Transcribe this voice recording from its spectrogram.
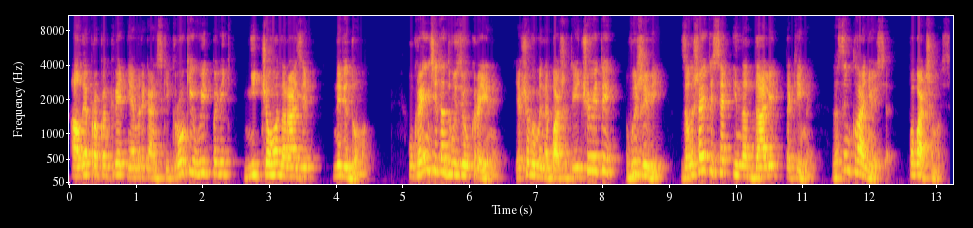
Але про конкретні американські кроки у відповідь нічого наразі не відомо. Українці та друзі України, якщо ви мене бачите і чуєте, ви живі. Залишайтеся і надалі такими. За цим кланяюся. Побачимось!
